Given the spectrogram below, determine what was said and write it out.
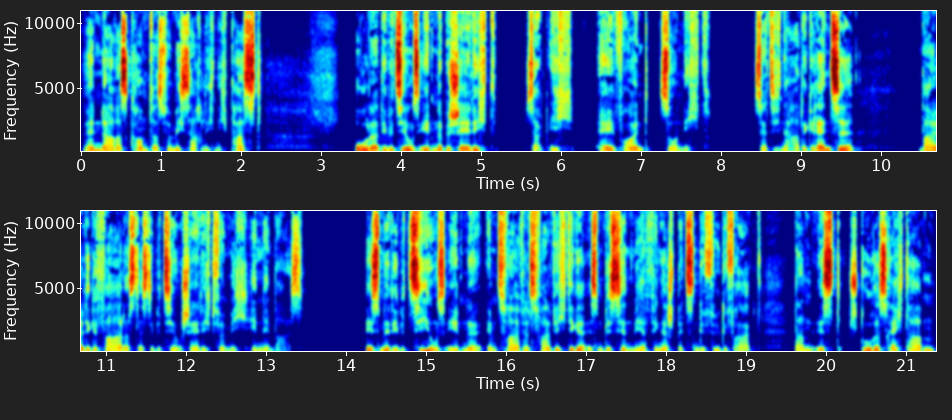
wenn da was kommt, was für mich sachlich nicht passt oder die Beziehungsebene beschädigt, sag ich, hey Freund, so nicht. Setze ich eine harte Grenze, weil die Gefahr, dass das die Beziehung schädigt, für mich hinnehmbar ist. Ist mir die Beziehungsebene im Zweifelsfall wichtiger, ist ein bisschen mehr Fingerspitzengefühl gefragt, dann ist stures Recht haben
